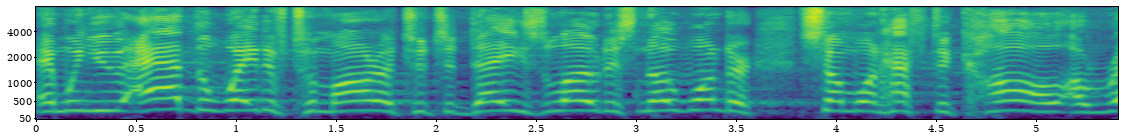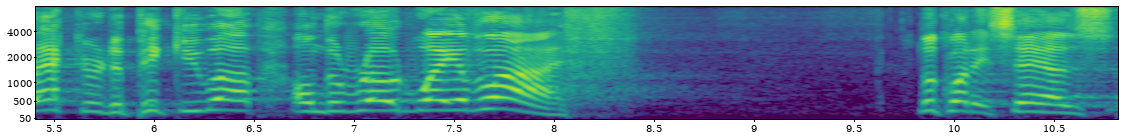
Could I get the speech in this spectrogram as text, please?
And when you add the weight of tomorrow to today's load, it's no wonder someone has to call a wrecker to pick you up on the roadway of life. Look what it says.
